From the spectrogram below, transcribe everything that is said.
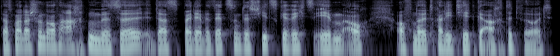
dass man da schon darauf achten müsse, dass bei der Besetzung des Schiedsgerichts eben auch auf Neutralität geachtet wird.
